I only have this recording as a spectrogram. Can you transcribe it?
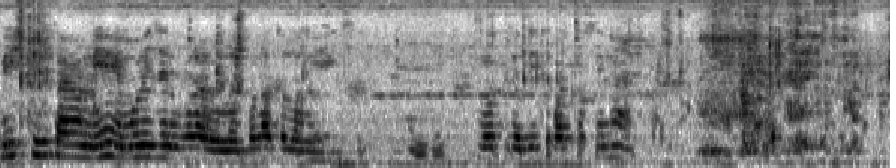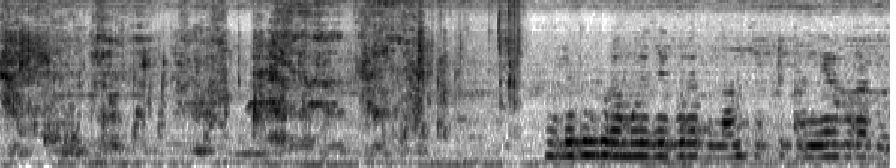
বৃষ্টির কারণে মরিচের গোড়াগুলো গোলা তোলা হয়ে গেছে। রোদ্রে দিতে পারতেছি না। হলুদের গুঁড়া, মরিচের গুঁড়া দিলাম, একটু ধনিয়ার গুঁড়া দিব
